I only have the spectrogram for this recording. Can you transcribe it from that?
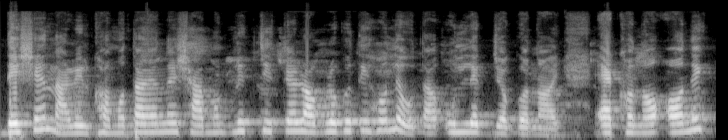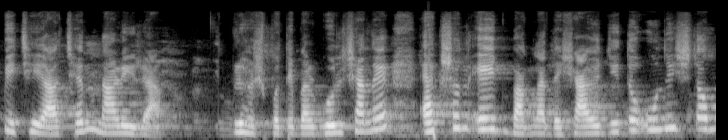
দেশে নারীর ক্ষমতায়নের সামগ্রিক চিত্রের অগ্রগতি হলেও তা উল্লেখযোগ্য নয়। এখনও অনেক পিছিয়ে আছেন নারীরা। বৃহস্পতিবার গুলশানে অ্যাকশন এইড বাংলাদেশ আয়োজিত উনিশতম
